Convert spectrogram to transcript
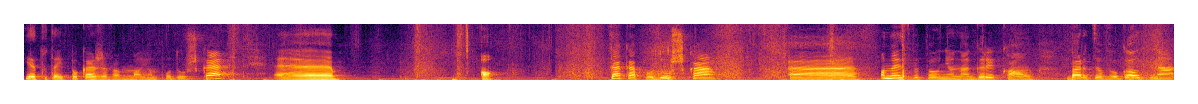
Ja tutaj pokażę Wam moją poduszkę. E, O, taka poduszka. E, Ona jest wypełniona gryką, bardzo wygodna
